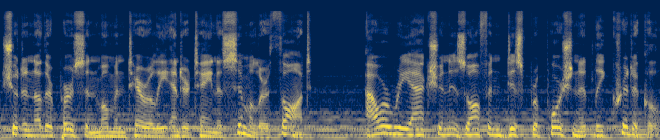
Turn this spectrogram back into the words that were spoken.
Should another person momentarily entertain a similar thought, our reaction is often disproportionately critical.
